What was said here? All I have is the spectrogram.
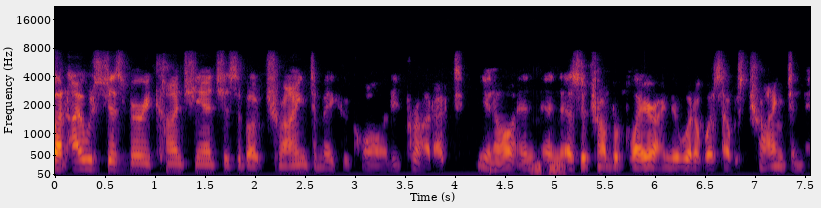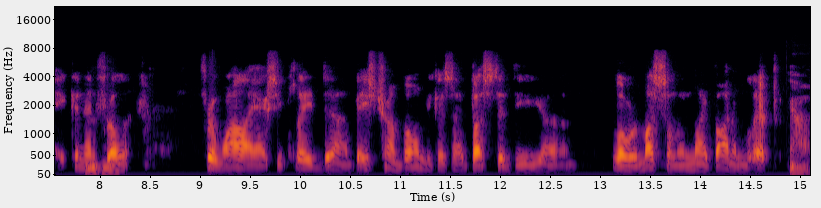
but I was just very conscientious about trying to make a quality product, you know, and, and as a trumpet player, I knew what it was I was trying to make. And then mm-hmm. for, for a while, I actually played uh, bass trombone because I busted the uh, lower muscle in my bottom lip. Oh.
